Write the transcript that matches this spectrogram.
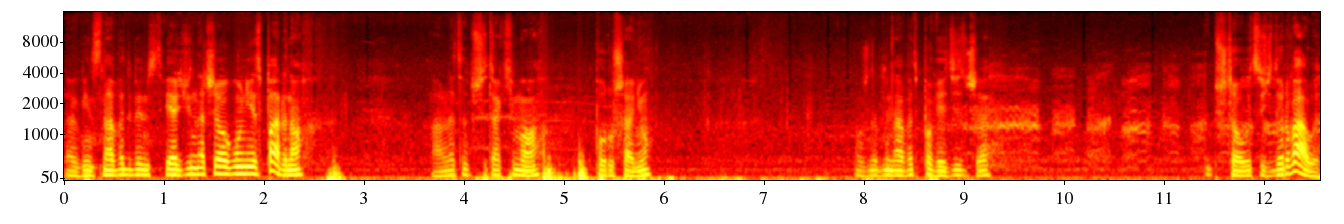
Tak więc nawet bym stwierdził, znaczy ogólnie jest parno, ale to przy takim o poruszeniu można by nawet powiedzieć, że pszczoły coś dorwały.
